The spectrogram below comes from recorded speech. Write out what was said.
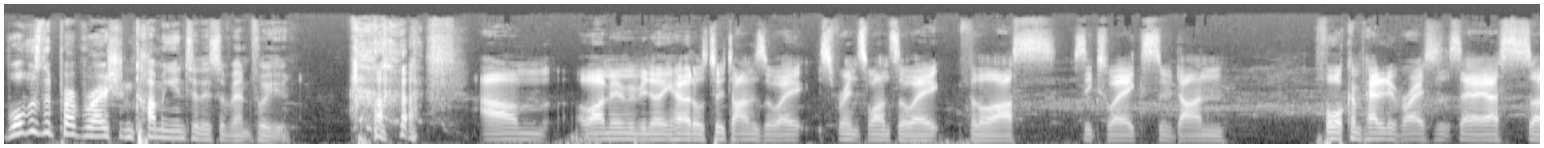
What was the preparation coming into this event for you? um, well, I mean, we've been doing hurdles two times a week, sprints once a week for the last six weeks. We've done four competitive races at CAS, so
